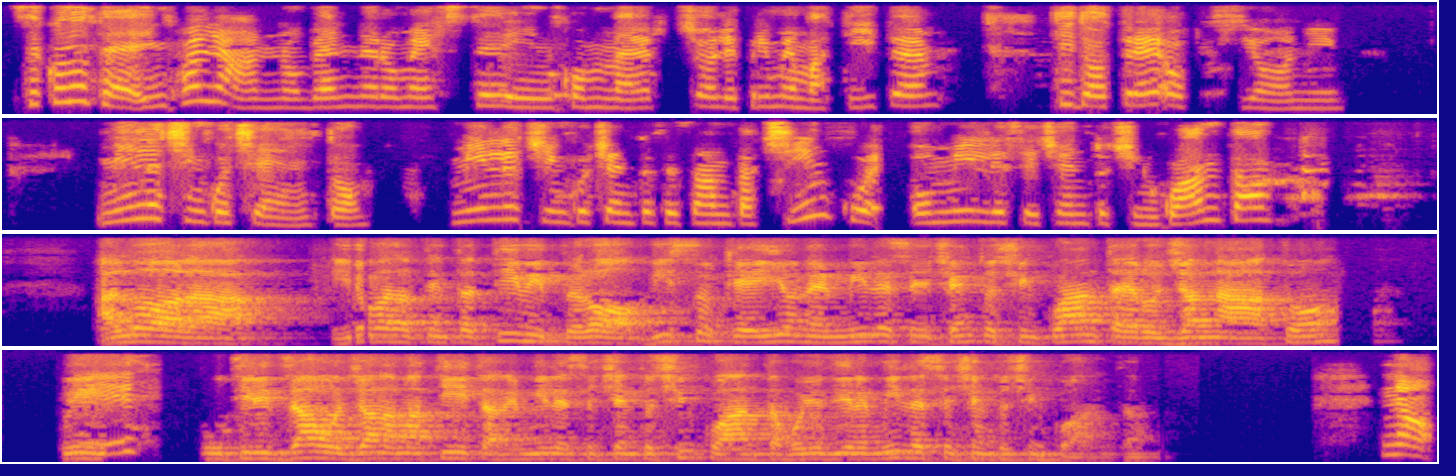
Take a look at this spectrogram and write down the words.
Secondo te, in quale anno vennero messe in commercio le prime matite? Ti do tre opzioni. 1500, 1565 o 1650? Allora, io vado a tentativi, però, visto che io nel 1650 ero già nato, quindi Sì? Utilizzavo già la matita nel 1650, voglio dire 1650. No,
